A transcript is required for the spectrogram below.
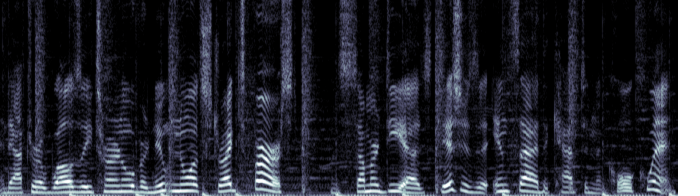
And after a Wellesley turnover, Newton North strikes first when Summer Diaz dishes it inside to captain Nicole Quinn,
